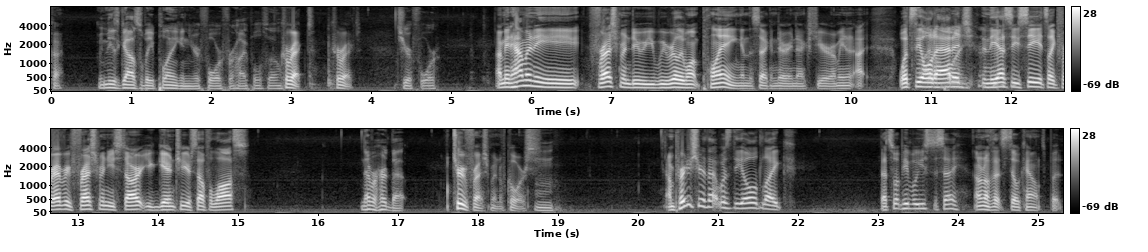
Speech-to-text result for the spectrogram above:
Okay. I mean, these guys will be playing in year four for Heupel, so Correct. Correct. it's year four. I mean, how many freshmen do we really want playing in the secondary next year? I mean, I, what's the old adage in the SEC? It's like for every freshman you start, you guarantee yourself a loss. Never heard that. True freshman, of course. Mm. I'm pretty sure that was the old like. That's what people used to say. I don't know if that still counts, but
